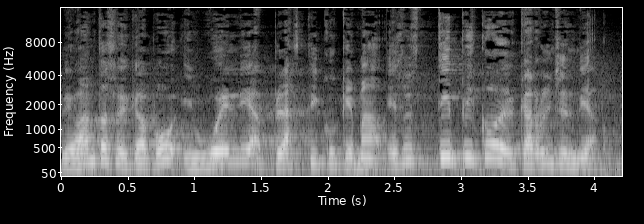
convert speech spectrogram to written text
Levantas el capó y huele a plástico quemado. Eso es típico del carro incendiado.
